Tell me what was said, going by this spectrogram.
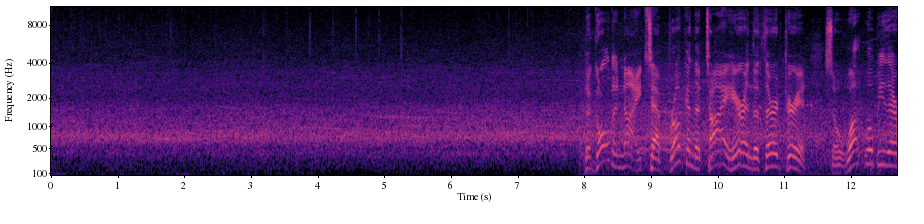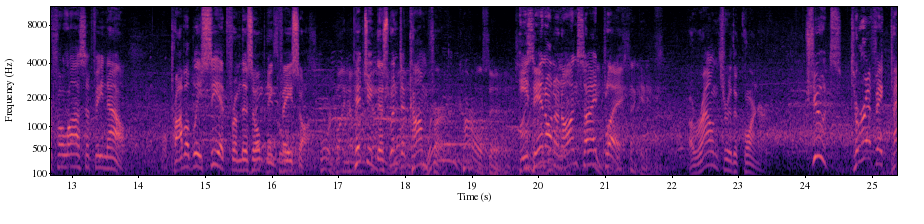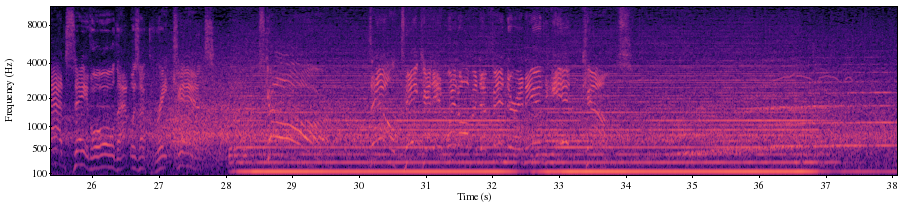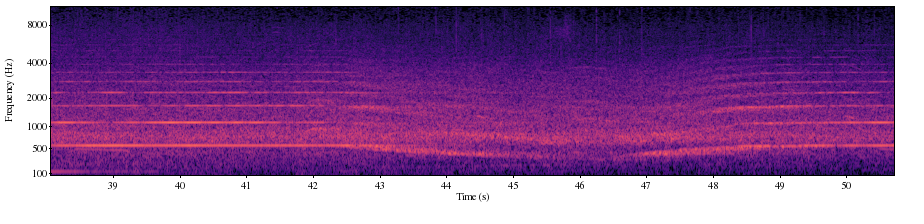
The Golden Knights have broken the tie here in the third period. So what will be their philosophy now? We'll probably see it from this opening faceoff. Pitching this one to Compher. He's in on an onside play. Around through the corner. Shoots. Terrific pad save. Oh, that was a great chance. Score!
